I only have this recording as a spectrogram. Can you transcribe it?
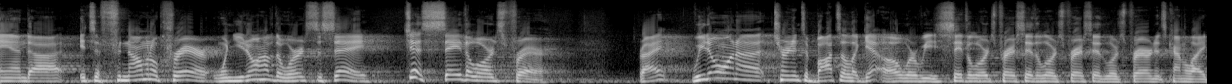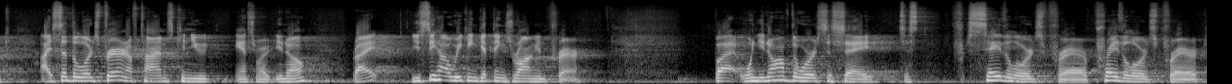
And uh, it's a phenomenal prayer. When you don't have the words to say, just say the Lord's Prayer, right? We don't want to turn into battalogeo, where we say the Lord's Prayer, say the Lord's Prayer, say the Lord's Prayer, and it's kind of like, I said the Lord's Prayer enough times, can you answer my, you know, right? You see how we can get things wrong in prayer. But when you don't have the words to say, just say the Lord's Prayer, pray the Lord's Prayer,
